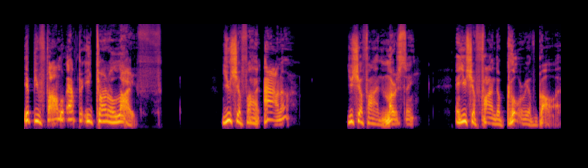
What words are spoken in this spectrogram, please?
if you follow after eternal life, you shall find honor you shall find mercy and you shall find the glory of God.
